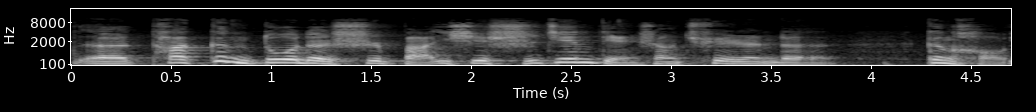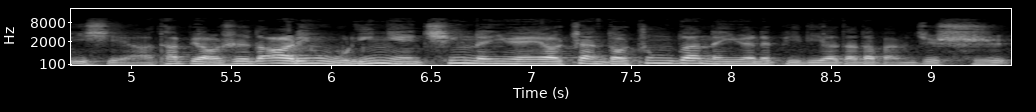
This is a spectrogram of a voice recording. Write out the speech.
呃，它更多的是把一些时间点上确认的更好一些啊。它表示到二零五零年，氢能源要占到终端能源的比例要达到百分之十，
